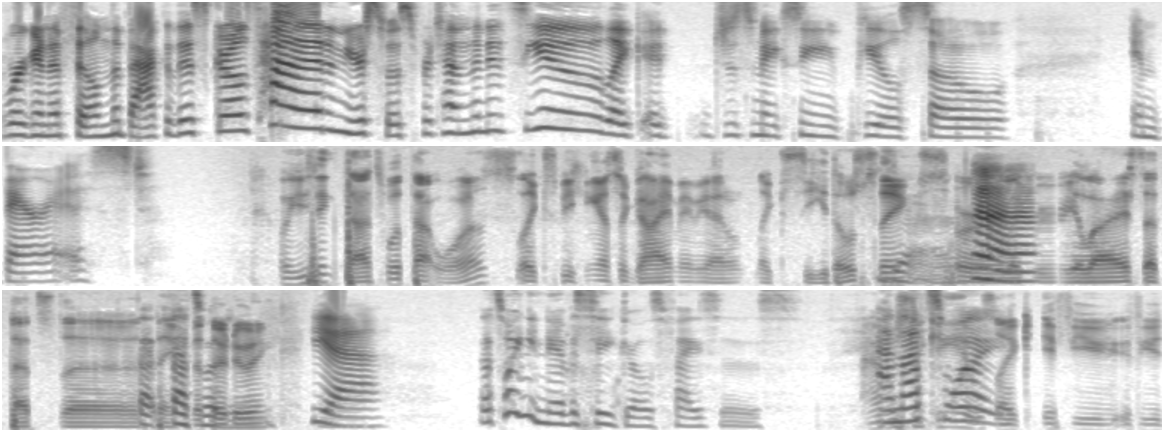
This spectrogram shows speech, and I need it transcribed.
we're gonna film the back of this girl's head, and you're supposed to pretend that it's you. Like, it just makes me feel so embarrassed. Oh, you think that's what that was? Like speaking as a guy, maybe I don't like see those things Yeah. or Uh. like realize that that's the That- thing that's that they're doing. Yeah. That's why you never see girls' faces. I And was that's thinking it was why- like if you if you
